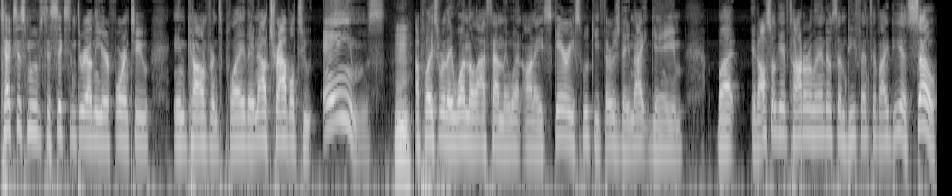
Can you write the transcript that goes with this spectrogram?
Texas moves to six and three on the year, four and two in conference play. They now travel to Ames, hmm. a place where they won the last time they went on a scary, spooky Thursday night game. But it also gave Todd Orlando some defensive ideas. So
